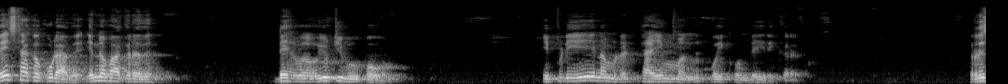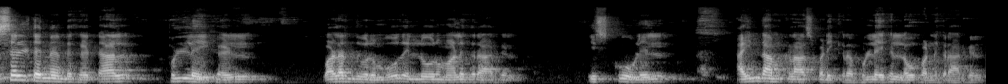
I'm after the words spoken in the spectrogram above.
வேஸ்ட் ஆக்கக்கூடாது என்ன பார்க்குறது? டே யூடியூபுக்கு போவோம் இப்படியே நம்மளோட டைம் வந்து போய்க்கொண்டே இருக்கிறது. ரிசல்ட் என்னன்னு கேட்டால் பிள்ளைகள் வளர்ந்து வரும்போது எல்லோரும் அழுகிறார்கள். ஸ்கூலில் ஐந்தாம் கிளாஸ் படிக்கிற பிள்ளைகள் லவ் பண்ணுகிறார்கள்.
